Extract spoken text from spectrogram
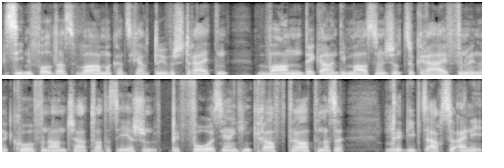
sinnvoll das war. Man kann sich auch drüber streiten, wann begannen die Maßnahmen schon zu greifen. Wenn man Kurven anschaut, war das eher schon bevor sie eigentlich in Kraft traten. Also da gibt es auch so eine,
